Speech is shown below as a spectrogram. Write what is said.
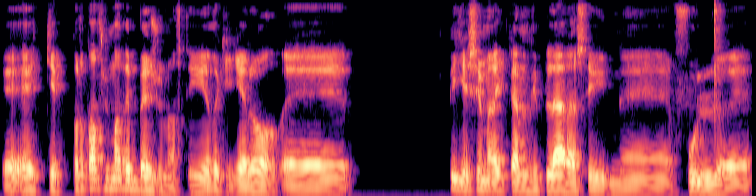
ε, και πρωτάθλημα δεν παίζουν αυτοί εδώ και καιρό. Ε, πήγε σήμερα και κάνει διπλάρα στην ε, full ε,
